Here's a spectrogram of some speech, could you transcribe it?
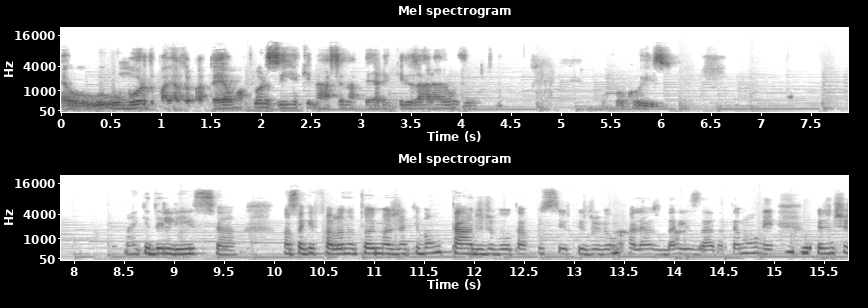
é, o, o humor do palhaço da plateia é uma florzinha que nasce na terra e que eles araram juntos. Né? Um pouco isso. Ai, que delícia! Nossa, aqui falando, eu tô imaginando que vontade de voltar pro circo e de ver um palhaço dar risada até morrer. Porque a gente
